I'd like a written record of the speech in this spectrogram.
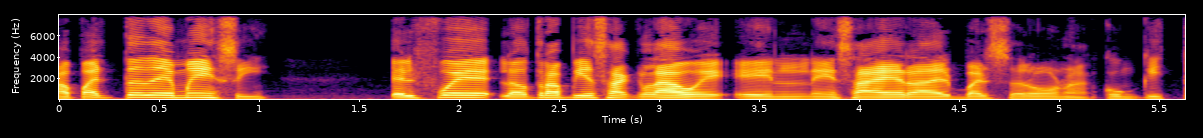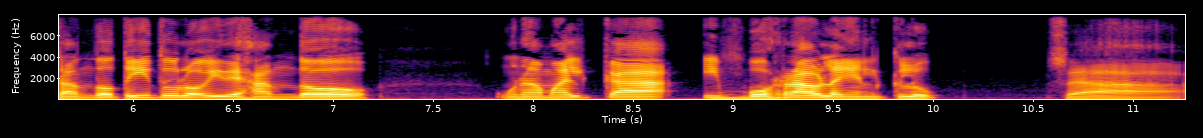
aparte de Messi, él fue la otra pieza clave en esa era del Barcelona, conquistando títulos y dejando una marca imborrable en el club. O sea,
